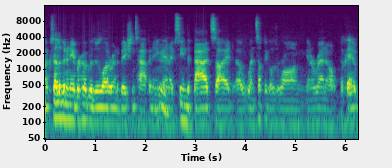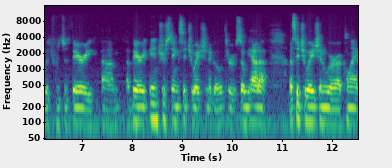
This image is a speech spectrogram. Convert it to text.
because I live in a neighborhood where there's a lot of renovations happening, Mhm. and I've seen the bad side uh, when something goes wrong in a reno. Okay. and it was, which was very um, a very interesting situation to go through. So we had a, a situation where a client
